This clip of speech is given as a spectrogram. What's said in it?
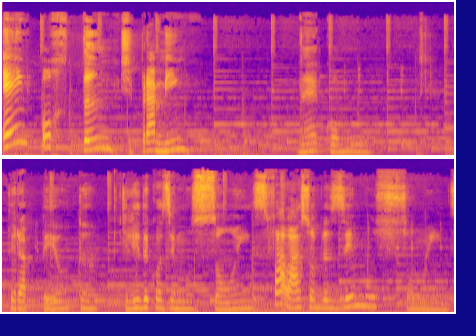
É importante para mim, né, como terapeuta que lida com as emoções, falar sobre as emoções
